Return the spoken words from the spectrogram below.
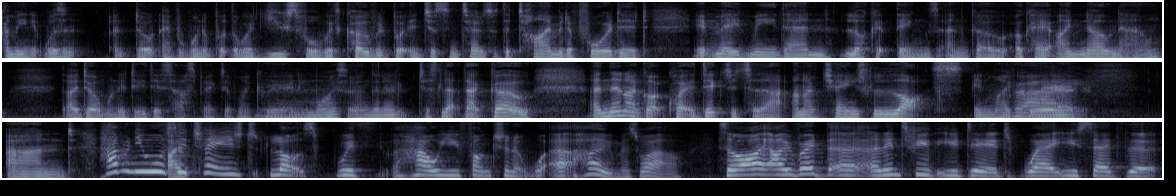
I mean, it wasn't. I don't ever want to put the word useful with COVID, but it just in terms of the time it afforded, it made me then look at things and go, okay, I know now that I don't want to do this aspect of my career anymore, so I'm going to just let that go. And then I got quite addicted to that, and I've changed lots in my career. And Haven't you also I- changed lots with how you function at, at home as well? So I, I read uh, an interview that you did where you said that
